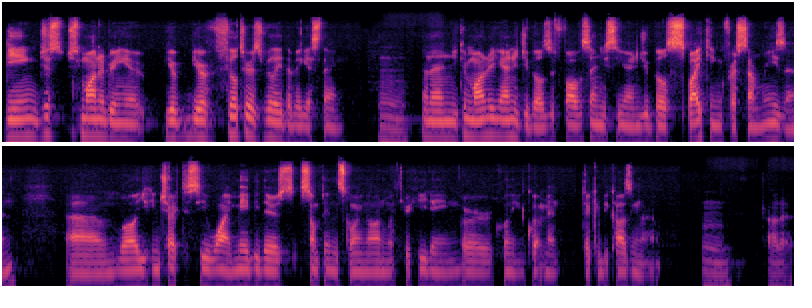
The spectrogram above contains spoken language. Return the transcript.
being just just monitoring it, your your filter is really the biggest thing, mm. and then you can monitor your energy bills. If all of a sudden you see your energy bills spiking for some reason, um, well, you can check to see why. Maybe there's something that's going on with your heating or cooling equipment that could be causing that. Mm. Got it.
